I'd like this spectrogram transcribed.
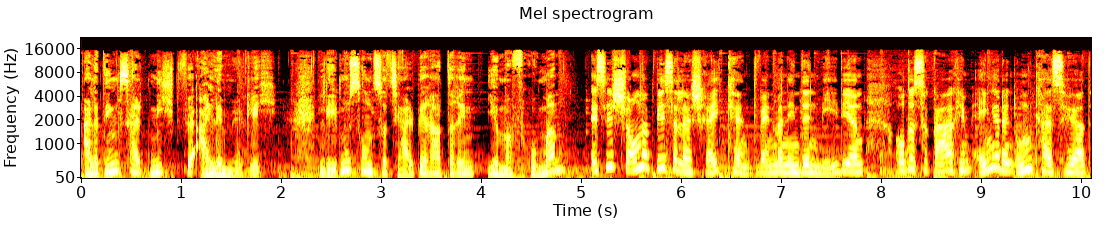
Allerdings halt nicht für alle möglich. Lebens- und Sozialberaterin Irma Frummann. Es ist schon ein bisschen erschreckend, wenn man in den Medien oder sogar auch im engeren Umkreis hört,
